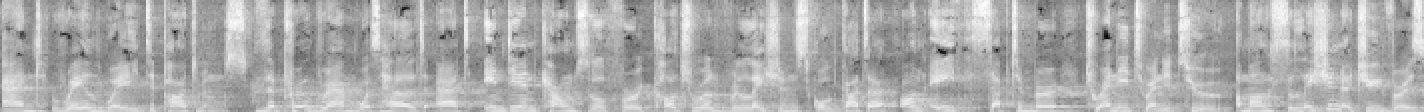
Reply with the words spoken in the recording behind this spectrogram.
and railway departments. The program was held at Indian Council for Cultural Relations Kolkata on 8th September 2022. Among Salesian achievers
